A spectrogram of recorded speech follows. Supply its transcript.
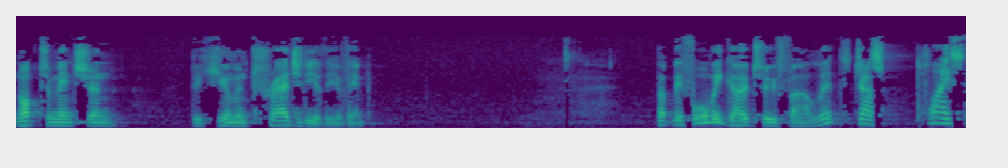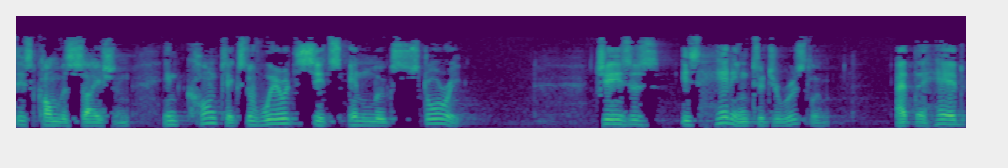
not to mention the human tragedy of the event. But before we go too far, let's just place this conversation in context of where it sits in Luke's story. Jesus is heading to Jerusalem at the head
